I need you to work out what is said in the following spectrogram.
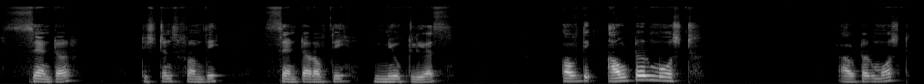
center distance from the center of the nucleus of the outermost outermost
